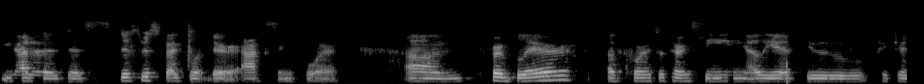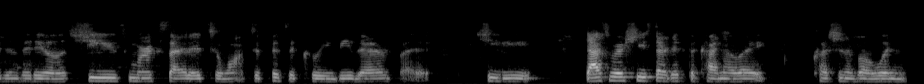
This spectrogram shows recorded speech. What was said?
you gotta just just respect what they're asking for. Um, for Blair, of course, with her seeing Elliott through pictures and videos, she's more excited to want to physically be there, but she that's where she started to kind of like question about when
